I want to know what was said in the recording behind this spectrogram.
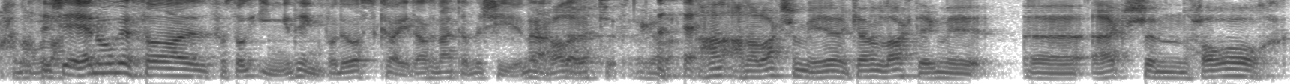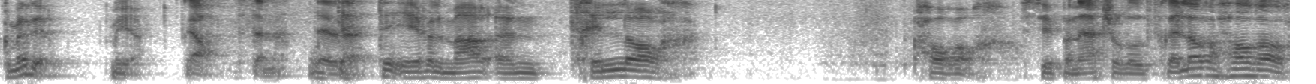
Han Hvis det ikke er noe, så forstår jeg ingenting, for du har skrøyta han så langt i skyene. Han, han har lagd så mye. Hva har han egentlig? Uh, action, horror, komedie. Mye. Ja, det stemmer. Det er det. dette er vel mer en thriller-horror Supernatural thriller-horror.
